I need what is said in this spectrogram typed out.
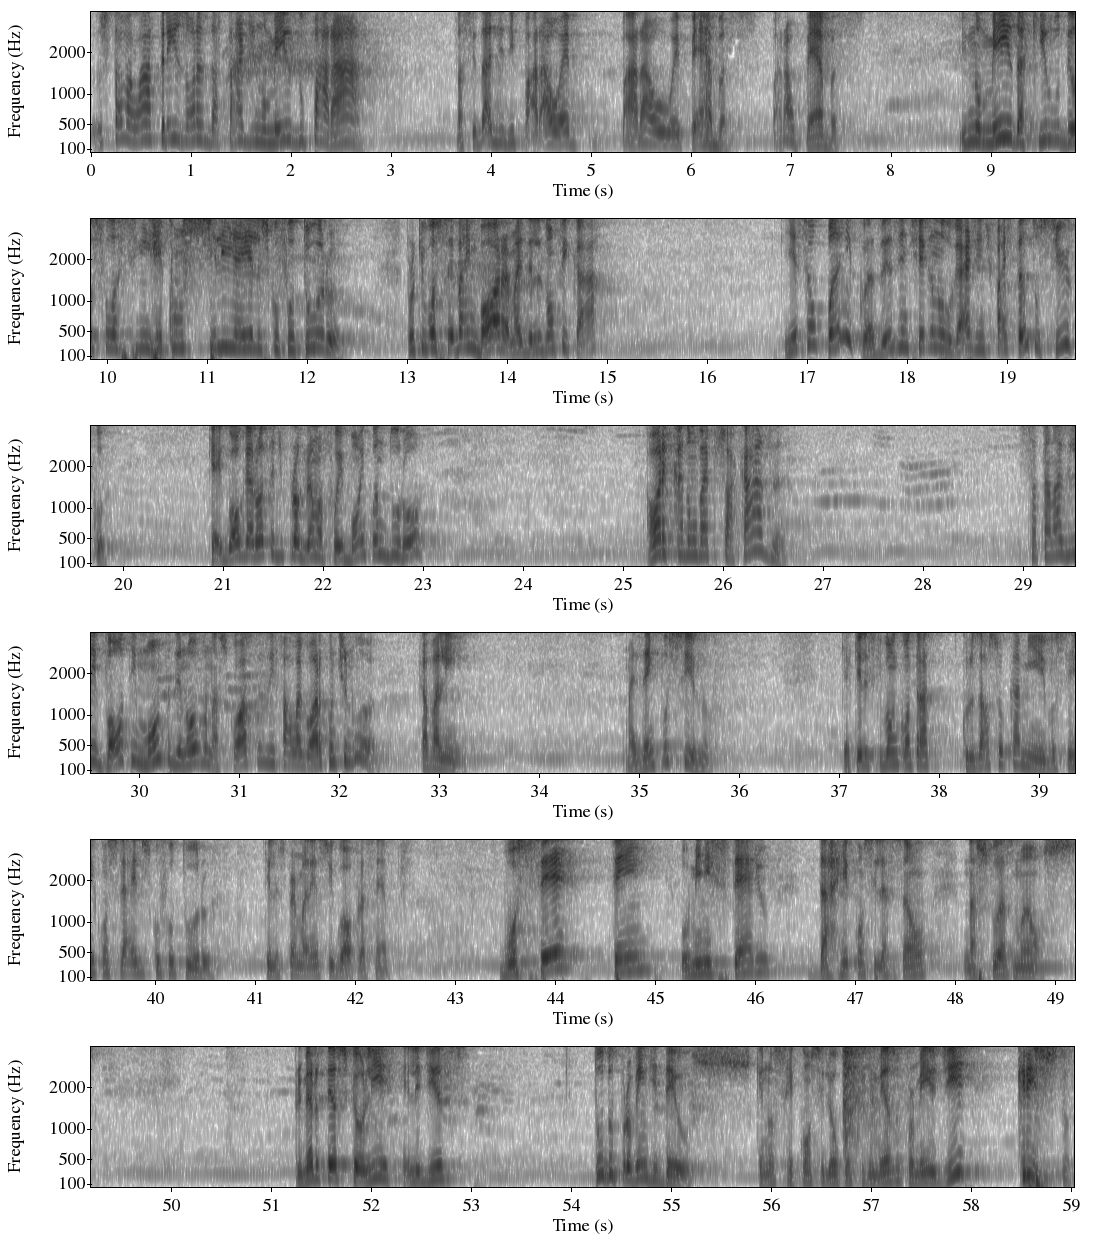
Eu estava lá três horas da tarde no meio do Pará, na cidade de Paraué, Parauepebas, Paraupebas. E no meio daquilo, Deus falou assim: reconcilia eles com o futuro, porque você vai embora, mas eles vão ficar. E esse é o pânico. Às vezes a gente chega no lugar, a gente faz tanto circo, que é igual garota de programa: foi bom enquanto durou. A hora que cada um vai para sua casa, Satanás ele volta e monta de novo nas costas e fala: agora continua, cavalinho. Mas é impossível que aqueles que vão encontrar, cruzar o seu caminho e você reconciliar eles com o futuro, que eles permaneçam igual para sempre. Você tem o ministério da reconciliação nas suas mãos. Primeiro texto que eu li, ele diz: Tudo provém de Deus, que nos reconciliou consigo mesmo por meio de Cristo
